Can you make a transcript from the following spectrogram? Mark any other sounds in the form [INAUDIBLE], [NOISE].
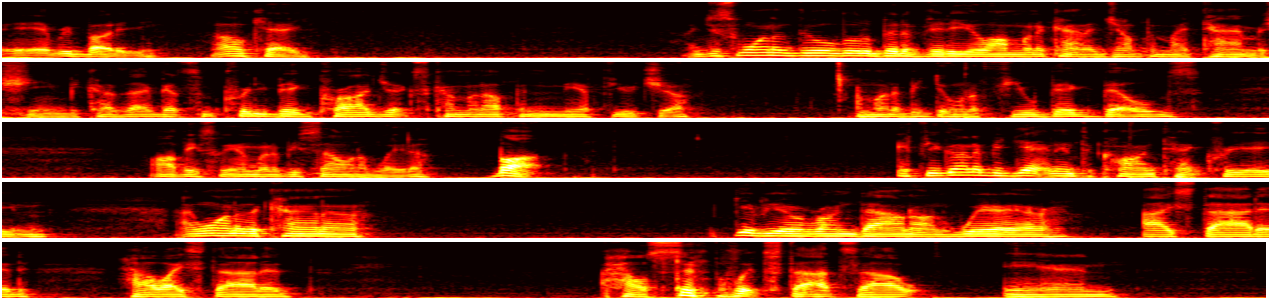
Hey everybody. Okay. I just want to do a little bit of video. I'm going to kind of jump in my time machine because I've got some pretty big projects coming up in the near future. I'm going to be doing a few big builds. Obviously, I'm going to be selling them later. But if you're going to be getting into content creating, I wanted to kind of give you a rundown on where I started, how I started, how simple it starts out, and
